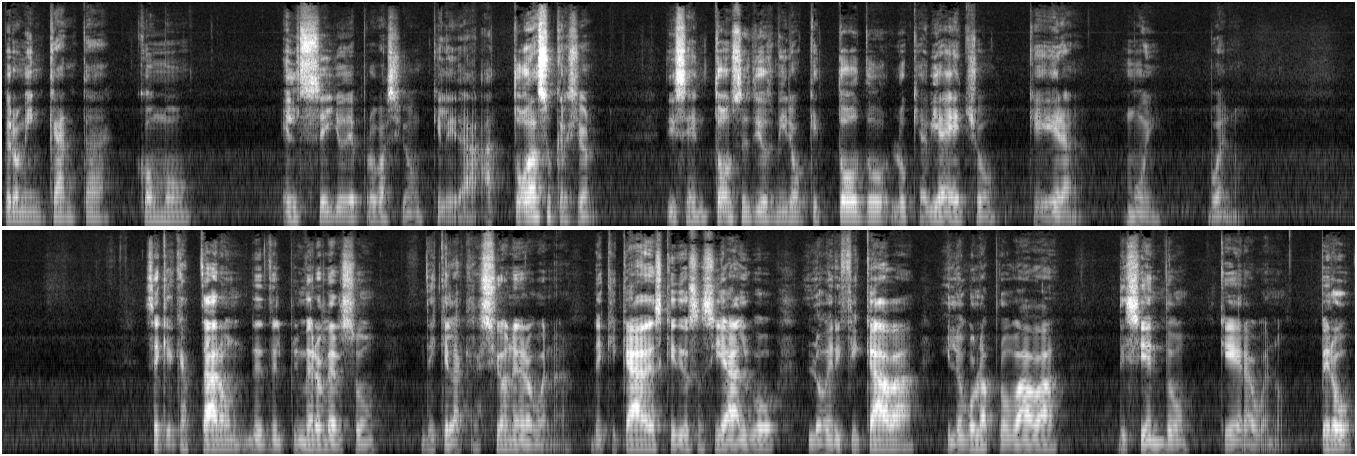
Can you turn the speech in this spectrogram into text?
Pero me encanta cómo el sello de aprobación que le da a toda su creación. Dice, entonces Dios miró que todo lo que había hecho, que era muy bueno. Sé que captaron desde el primer verso de que la creación era buena, de que cada vez que Dios hacía algo, lo verificaba y luego lo aprobaba diciendo que era bueno. Pero,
